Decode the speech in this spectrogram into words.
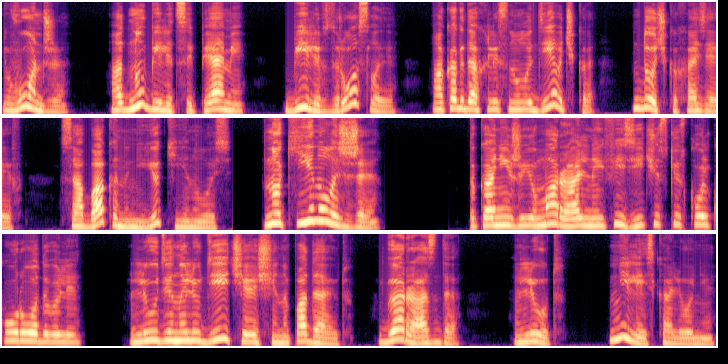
Вон же, одну били цепями, били взрослые, а когда хлестнула девочка, дочка хозяев, собака на нее кинулась. Но кинулась же! Так они же ее морально и физически сколько уродовали. Люди на людей чаще нападают. Гораздо. Люд, не лезь к Алене.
